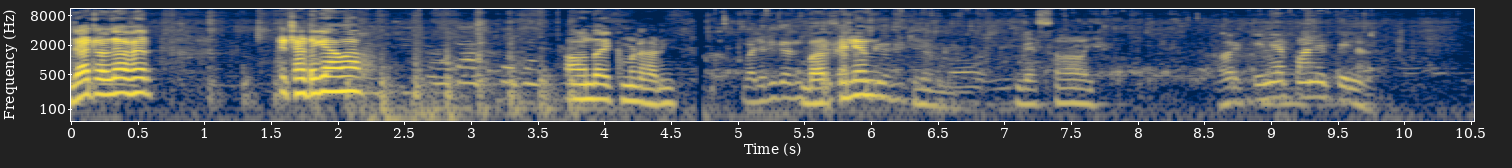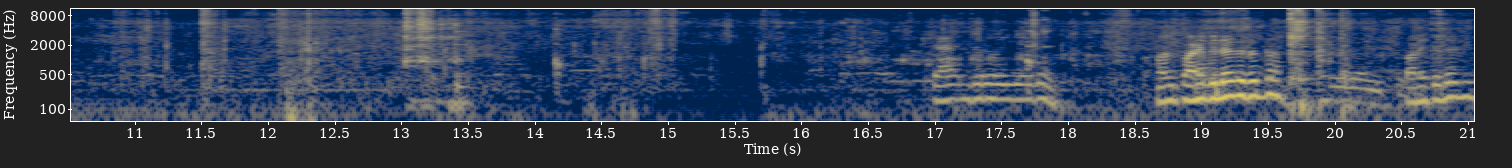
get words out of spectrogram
ਜਾ ਚੱਲ ਜਾ ਫਿਰ। ਕਿ ਛੱਡ ਗਿਆ ਵਾ ਆਉਂਦਾ 1 ਮਿੰਟ ਖੜੀ। ਬਰਫੀ ਲਿਆਂਦੀ। ਬੇਸਣ ਵਾਲੀ। ਹਰ ਕਿਨੇ ਪਾਣੀ ਪੀਣਾ? ਕਿਆ ਜ਼ਰੂਰੀ ਹੈ पीना अभी पानी पी लेगे सीधा पानी पी लेगी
